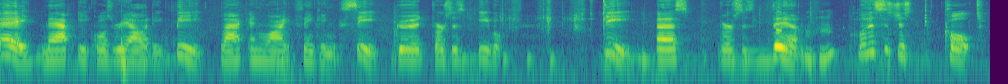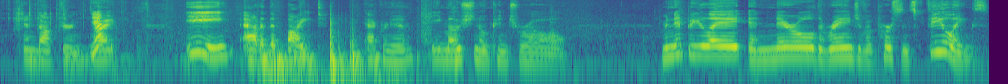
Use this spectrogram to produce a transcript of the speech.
A. Map equals reality. B. Black and white thinking. C. Good versus evil. D. Us versus them. Mm-hmm. Well, this is just cult and doctrine, Yeah. right? E. Out of the BITE acronym, emotional control. Manipulate and narrow the range of a person's feelings.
